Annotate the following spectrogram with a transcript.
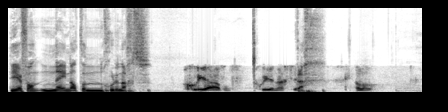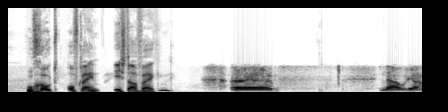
De heer van Nijnatten, goedenacht. Goedenavond. Goedenacht, ja. Dag. Hallo. Hoe groot of klein is de afwijking? Nou, ja,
